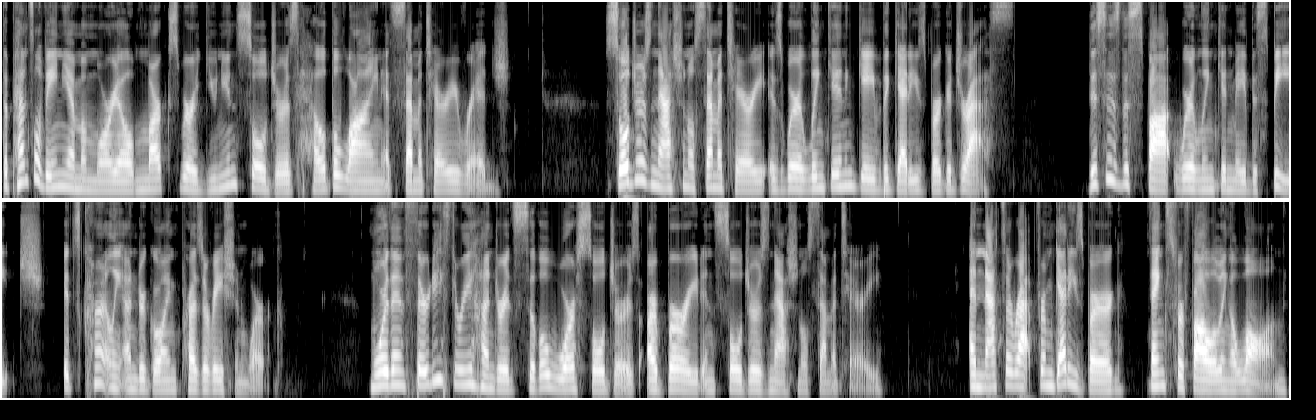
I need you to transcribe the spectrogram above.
The Pennsylvania Memorial marks where Union soldiers held the line at Cemetery Ridge. Soldiers National Cemetery is where Lincoln gave the Gettysburg Address. This is the spot where Lincoln made the speech. It's currently undergoing preservation work. More than 3,300 Civil War soldiers are buried in Soldiers National Cemetery. And that's a wrap from Gettysburg. Thanks for following along.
